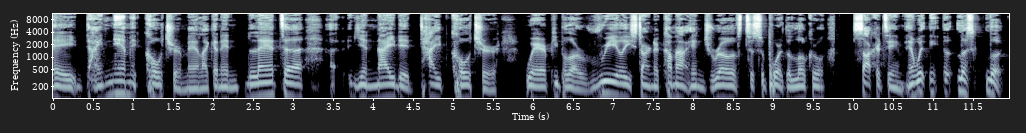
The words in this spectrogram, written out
a dynamic culture, man, like an Atlanta uh, United type culture where people are really starting to come out in droves to support the local soccer team. And with, let's look,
